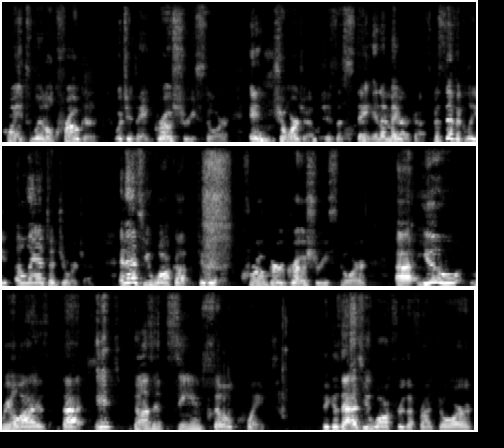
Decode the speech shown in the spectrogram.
quaint little Kroger, which is a grocery store in Georgia, which is a state in America, specifically Atlanta, Georgia. And as you walk up to this Kroger grocery store, uh, you realize that it doesn't seem so quaint. Because as you walk through the front door,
